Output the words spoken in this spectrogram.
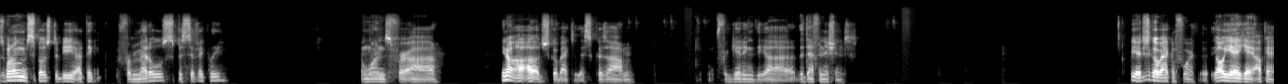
Because one of them is supposed to be, I think, for metals specifically, and one's for, uh, you know, I'll, I'll just go back to this because um, forgetting the uh, the definitions. But yeah, just go back and forth. Oh yeah, yeah, okay.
